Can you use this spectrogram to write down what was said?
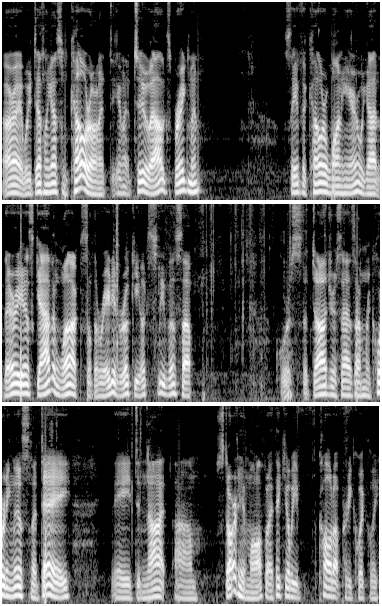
All right, we definitely got some color on it in it too. Alex Bregman. Save the color one here. We got there he is, Gavin Lux of the rated rookie. Let's leave this up. Of course, the Dodgers, as I'm recording this in the day, they did not um, start him off, but I think he'll be called up pretty quickly.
